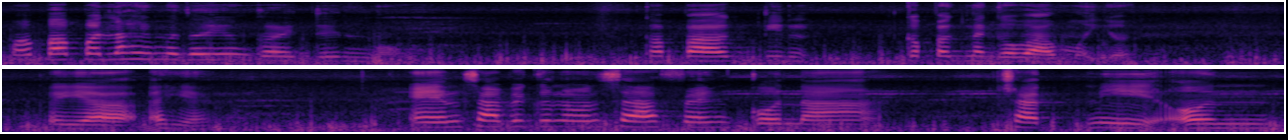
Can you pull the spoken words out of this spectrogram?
mapapalaki mo daw yung garden mo. Kapag, tin, kapag nagawa mo yun. Kaya, ayan. And sabi ko naman sa friend ko na chat me on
